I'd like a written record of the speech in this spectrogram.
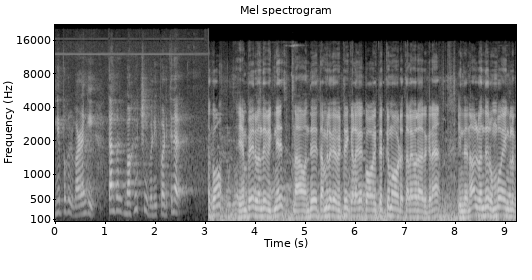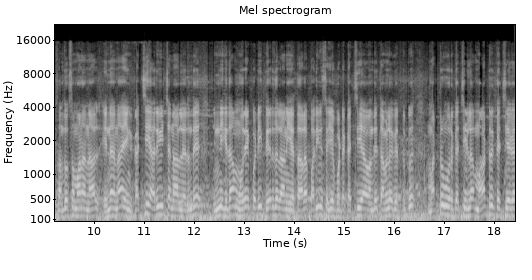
இனிப்புகள் வழங்கி தங்கள் மகிழ்ச்சியை வெளிப்படுத்தினர். வணக்கம். என் பேர் வந்து விக்னேஷ். நான் வந்து தமிழக வெற்றி கழக கோவை தெற்கு மாவட்ட தலைவராக இருக்கிறேன். இந்த நாள் வந்து ரொம்ப எங்களுக்கு சந்தோஷமான நாள். என்னென்னா எங்கள் கட்சி அறிவித்த நாள்லேருந்து இன்றைக்கி தான் முறைப்படி தேர்தல் ஆணையத்தால் பதிவு செய்யப்பட்ட கட்சியாக வந்து தமிழகத்துக்கு மற்றும் ஒரு கட்சியில் மாற்று கட்சியாக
